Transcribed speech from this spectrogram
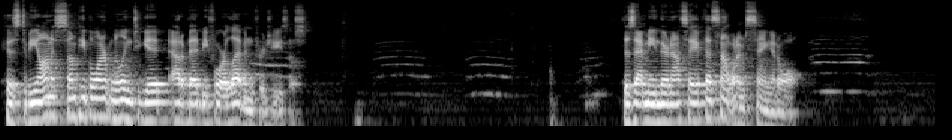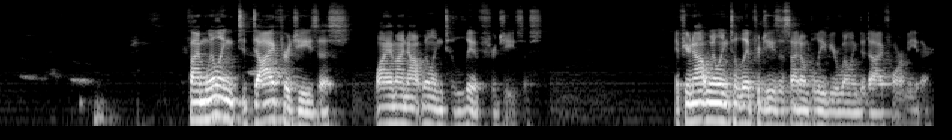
Because to be honest, some people aren't willing to get out of bed before 11 for Jesus. Does that mean they're not saved? That's not what I'm saying at all. If I'm willing to die for Jesus, why am I not willing to live for Jesus? If you're not willing to live for Jesus, I don't believe you're willing to die for him either.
